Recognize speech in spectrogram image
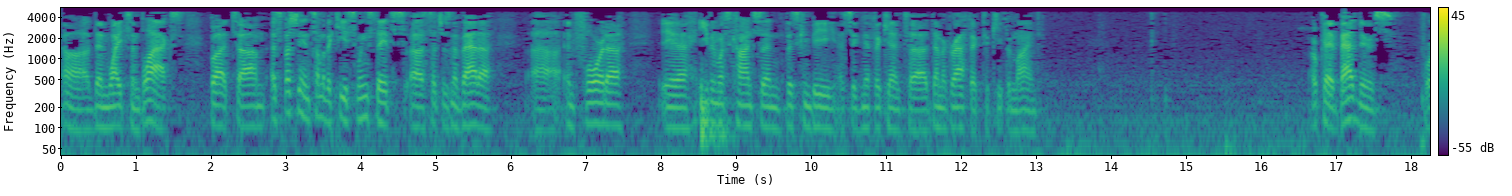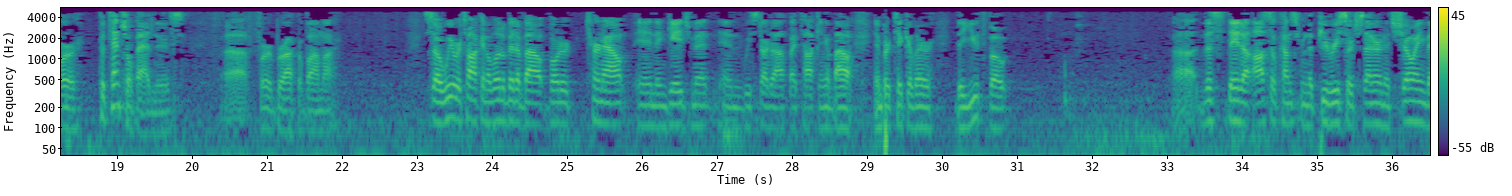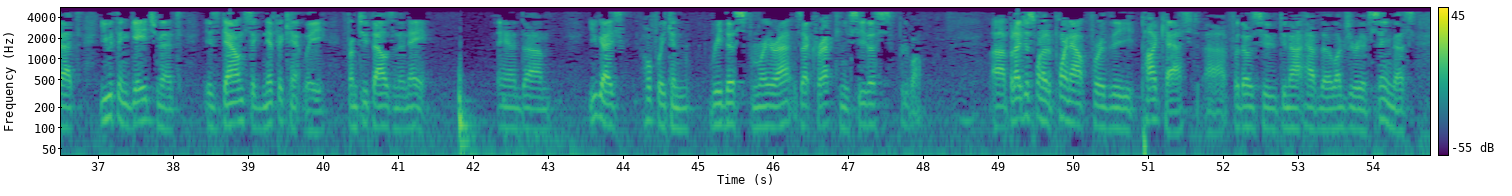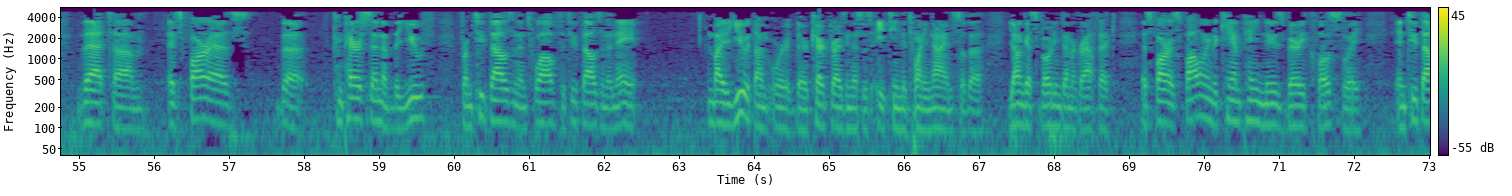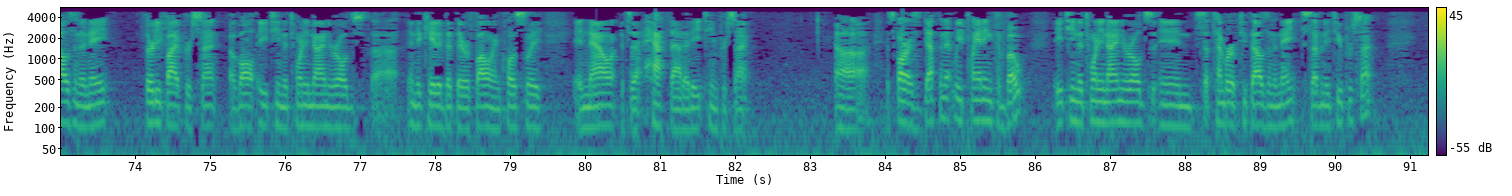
uh, than whites and blacks. But um, especially in some of the key swing states, uh, such as Nevada uh, and Florida, even Wisconsin, this can be a significant uh, demographic to keep in mind. Okay, bad news for potential bad news uh, for Barack Obama. So we were talking a little bit about voter turnout and engagement, and we started off by talking about, in particular, the youth vote. Uh, this data also comes from the Pew Research Center, and it's showing that youth engagement is down significantly from 2008. And um, you guys hopefully can read this from where you're at. Is that correct? Can you see this pretty well? Uh, but I just wanted to point out for the podcast, uh, for those who do not have the luxury of seeing this, that um, as far as the comparison of the youth from 2012 to 2008, and by youth, um, they're characterizing this as 18 to 29, so the youngest voting demographic. As far as following the campaign news very closely, in 2008, 35% of all 18 to 29 year olds uh, indicated that they were following closely, and now it's a half that at 18%. Uh, as far as definitely planning to vote, 18 to 29 year olds in September of 2008, 72%.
